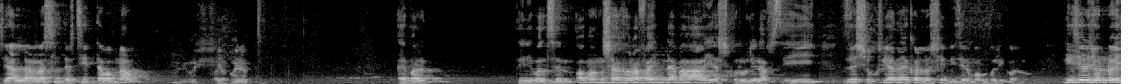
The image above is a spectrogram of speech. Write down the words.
যে আল্লাহর রাসুলদের চিন্তা ভাবনাও এবার তিনি বলছেন অমং শাকরা ফাইন্নামা ইয়াশকুরুলি নাফসিহি যে শুক্রিয়া আদায় করল, সে নিজের মঙ্গলই করল। নিজের জন্যই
